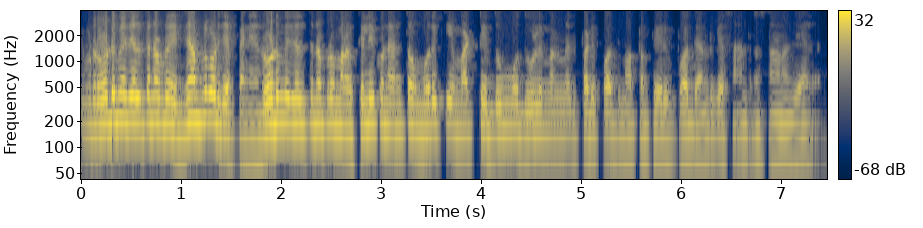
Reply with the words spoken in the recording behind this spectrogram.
ఇప్పుడు రోడ్డు మీద వెళ్తున్నప్పుడు ఎగ్జాంపుల్ కూడా చెప్పాను నేను. రోడ్డు మీద వెళ్తున్నప్పుడు మనకు తెలియకుండా ఎంతో మురికి మట్టి దుమ్ము ధూళి మన మీద పడిపోద్ది మొత్తం పేరుకుపోద్ది. అందుకే సాయంత్రం స్నానం చేయాలని.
